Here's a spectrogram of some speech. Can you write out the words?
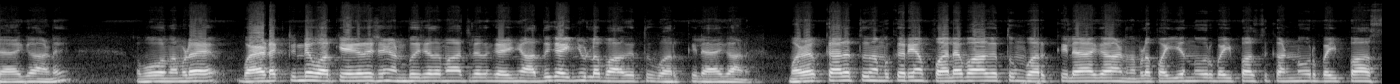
ലാഗാണ്. അപ്പോൾ നമ്മുടെ വയഡക്റ്റിന്റെ വർക്ക് ഏകദേശം എൺപത് ശതമാനത്തിലതും കഴിഞ്ഞു. അത് കഴിഞ്ഞുള്ള ഭാഗത്ത് വർക്ക് ലാഗാണ് മഴക്കാലത്ത് നമുക്കറിയാം പല ഭാഗത്തും വർക്ക് ലാഗാണ് നമ്മുടെ Payyanur bypass Kannur bypass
